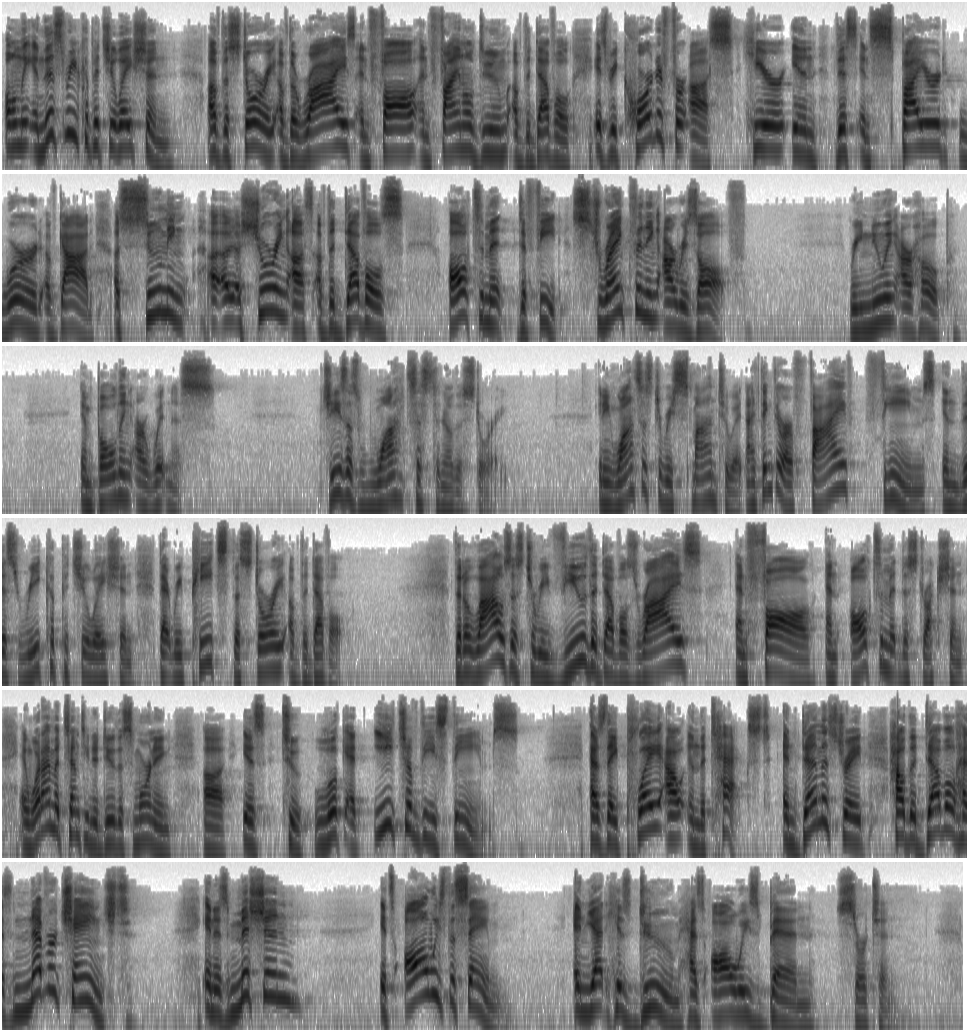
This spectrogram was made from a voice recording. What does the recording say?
Only in this recapitulation of the story of the rise and fall and final doom of the devil is recorded for us here in this inspired word of God, assuming, uh, assuring us of the devil's ultimate defeat, strengthening our resolve, renewing our hope, emboldening our witness. Jesus wants us to know the story and he wants us to respond to it. And I think there are five themes in this recapitulation that repeats the story of the devil, that allows us to review the devil's rise and fall and ultimate destruction. And what I'm attempting to do this morning uh, is to look at each of these themes as they play out in the text and demonstrate how the devil has never changed in his mission. It's always the same and yet his doom has always been certain.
